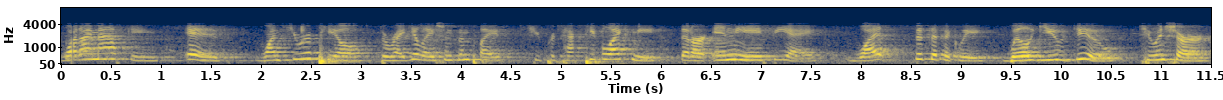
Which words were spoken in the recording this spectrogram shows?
What I'm asking is, once you repeal the regulations in place to protect people like me that are in the ACA, what specifically will you do to ensure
